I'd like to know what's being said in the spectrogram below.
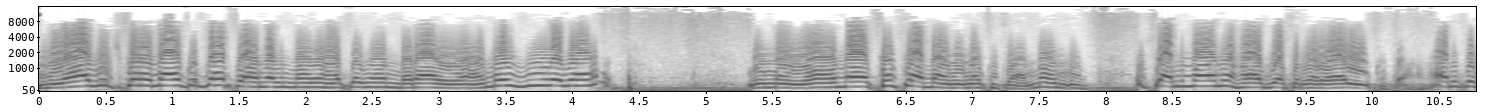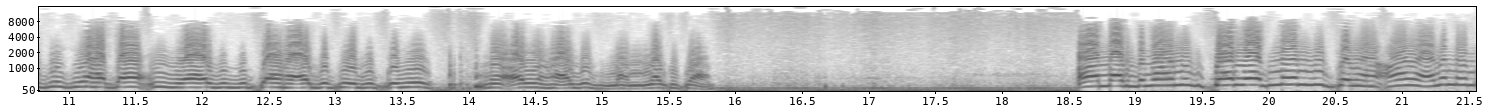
نیازش پیدا کتا پانل میں ہاتھیں برائے ہمیں زیر گا إن وأنا كسبا من كتا من سلمان حاجت روائی کتا۔ ہر کسی کی حتا ان واجب بتا حاجت بتا ما ای حاجت من کتا۔ مردمانی ثروت من بتا أنا من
